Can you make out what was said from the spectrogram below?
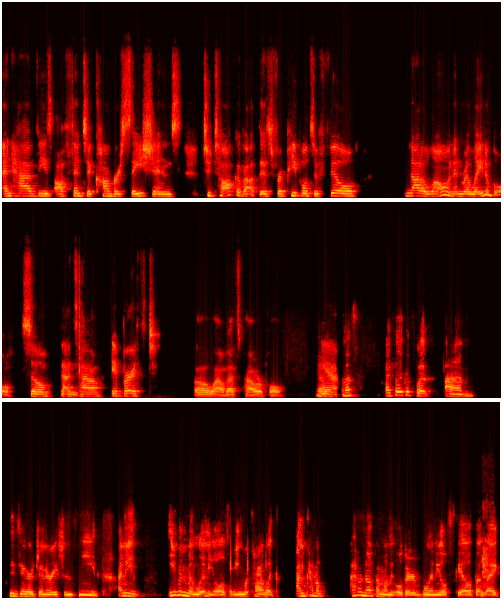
and have these authentic conversations to talk about this for people to feel not alone and relatable. So that's how it birthed. Oh wow, that's powerful. Yeah. yeah. And that's I feel like that's what um these younger generations need. I mean, even millennials, I mean, we're kind of like I'm kind of I don't know if I'm on the older millennial scale, but like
